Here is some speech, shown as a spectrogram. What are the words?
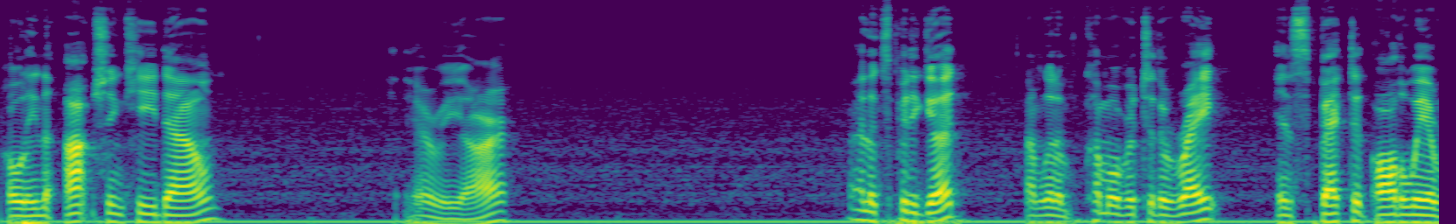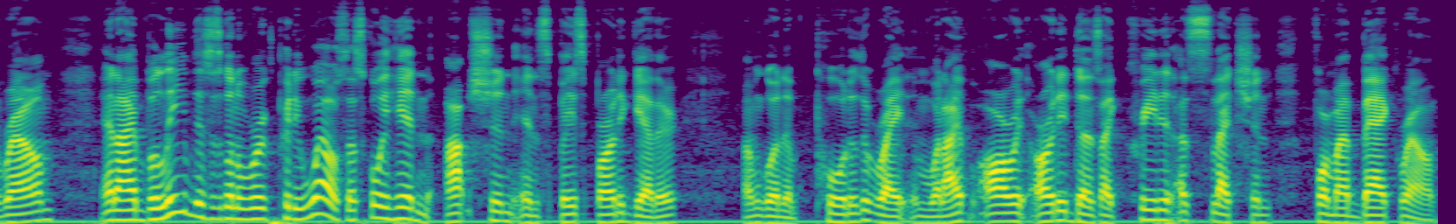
Holding the option key down there we are. That looks pretty good. I'm going to come over to the right, inspect it all the way around, and I believe this is going to work pretty well. So let's go ahead and option and spacebar together. I'm going to pull to the right, and what I've already already done is I created a selection for my background.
